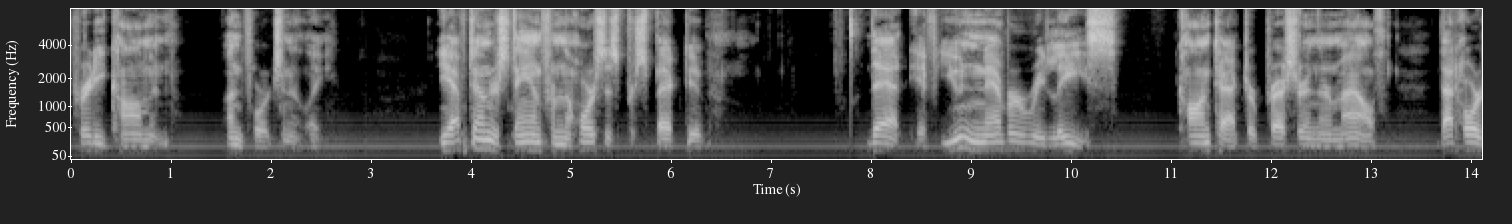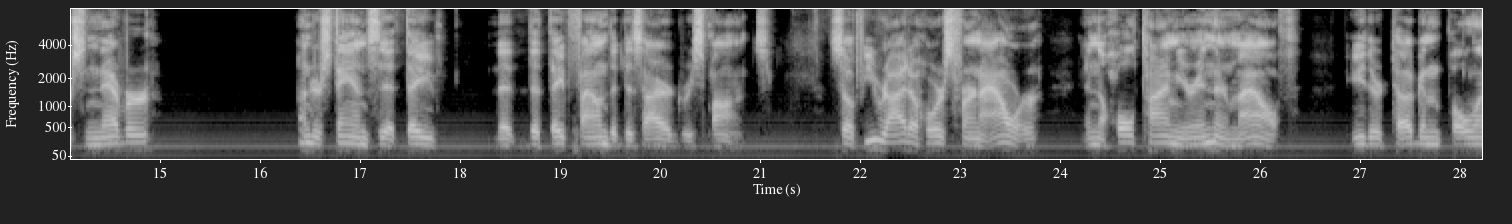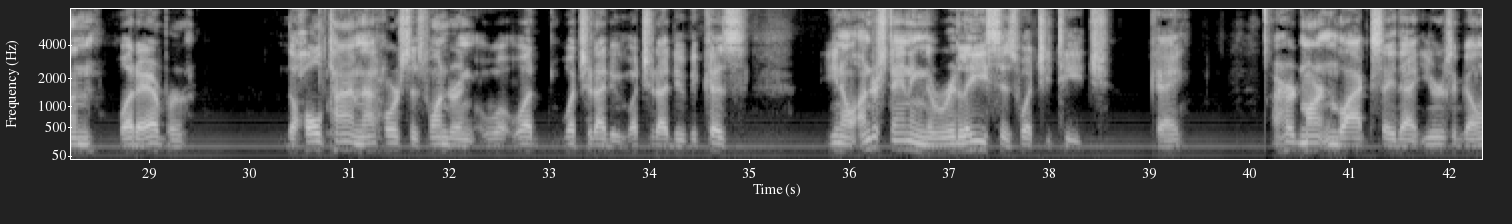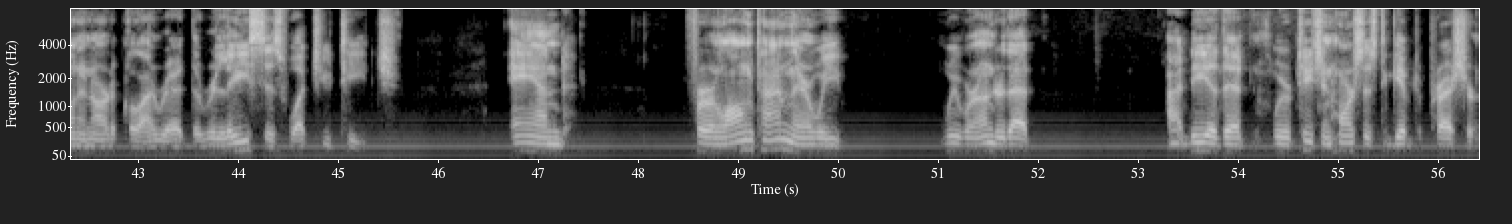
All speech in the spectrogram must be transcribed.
pretty common, unfortunately. You have to understand from the horse's perspective that if you never release contact or pressure in their mouth, that horse never understands that they've that, that they've found the desired response. So if you ride a horse for an hour and the whole time you're in their mouth, either tugging, pulling, whatever, the whole time that horse is wondering what what what should I do? What should I do? Because you know, understanding the release is what you teach. Okay. I heard Martin Black say that years ago in an article I read. The release is what you teach. And for a long time there we we were under that idea that we were teaching horses to give to pressure.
